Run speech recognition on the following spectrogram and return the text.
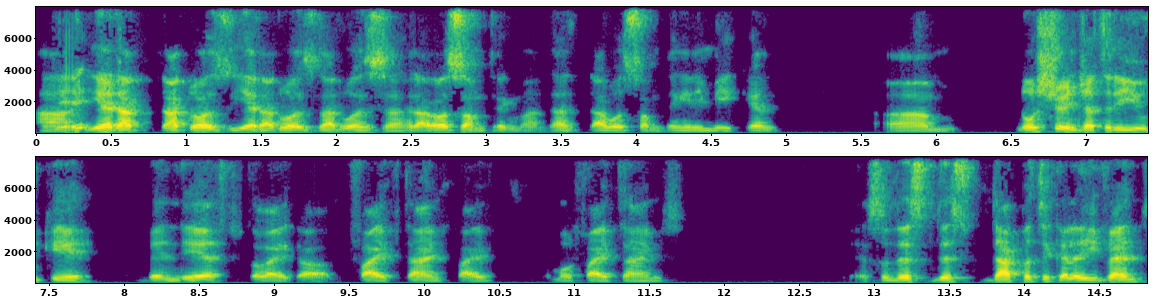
Uh, Yeah. that that was yeah, that was that was uh, that was something, man. That that was something in the making. Um, no stranger to the UK. Been there for like uh, five times, five about five times. Yeah, so this this that particular event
